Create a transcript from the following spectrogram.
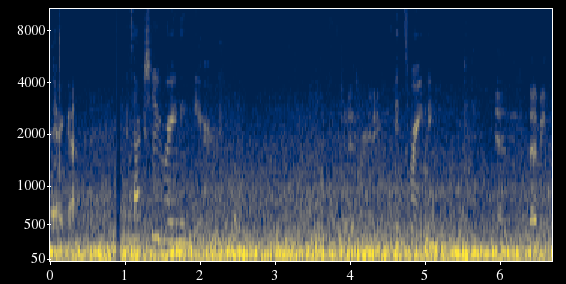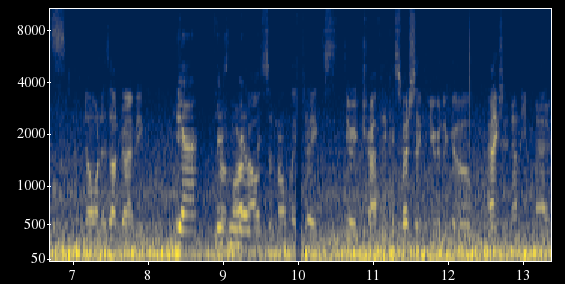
There you go. It's actually raining here. It is raining, It's raining. and that means no one is out driving Yeah. There's from our no. house. It normally takes during traffic, especially if you're going to go. Actually, it doesn't even matter.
